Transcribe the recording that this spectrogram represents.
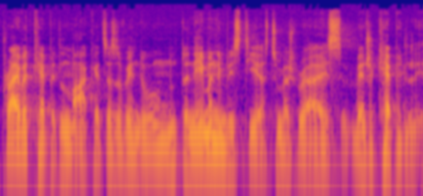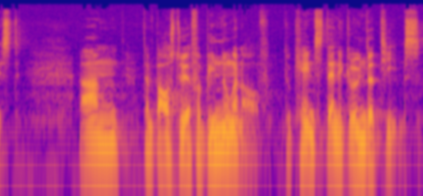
Private Capital Markets, also wenn du in Unternehmen investierst, zum Beispiel als Venture Capitalist, ähm, dann baust du ja Verbindungen auf. Du kennst deine Gründerteams.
